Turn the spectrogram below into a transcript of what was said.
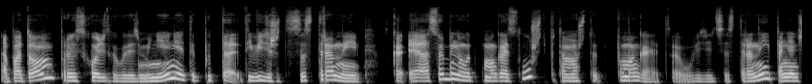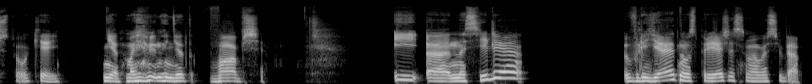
а потом происходит какое-то изменение, ты, пыта... ты видишь это со стороны. И особенно вот помогает слушать, потому что это помогает увидеть со стороны и понять, что окей, нет, моей вины нет вообще. И э, насилие влияет на восприятие самого себя,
